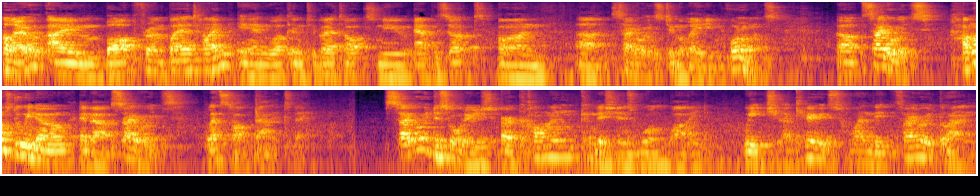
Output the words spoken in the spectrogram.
Hello, I'm Bob from Biotime and welcome to Biotalk's new episode on uh, thyroid stimulating hormones. Uh, thyroids, how much do we know about thyroids? Let's talk about it today. Thyroid disorders are common conditions worldwide which occurs when the thyroid gland,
